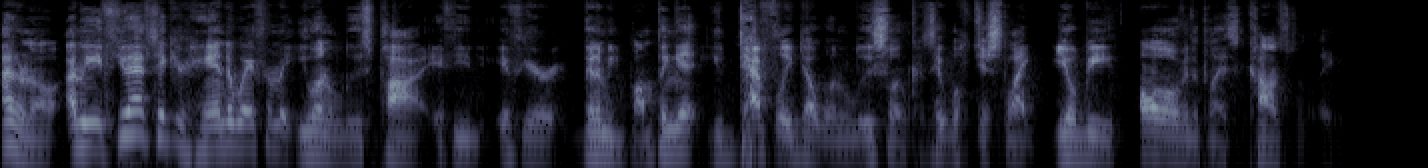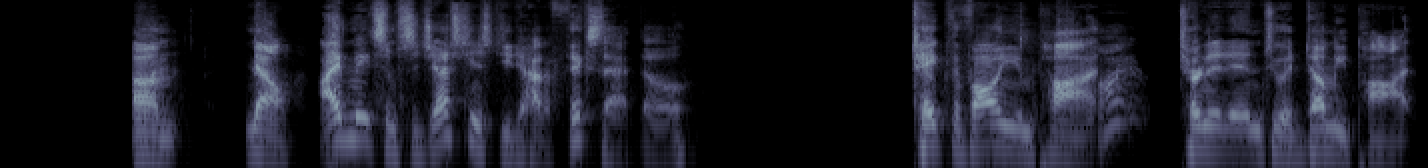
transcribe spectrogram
I don't know. I mean, if you have to take your hand away from it, you want to lose pot. If you if you're gonna be bumping it, you definitely don't want to lose one because it will just like you'll be all over the place constantly. Um. Now, I've made some suggestions to you how to fix that though. Take the volume pot, turn it into a dummy pot,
